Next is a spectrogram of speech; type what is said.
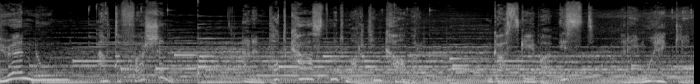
Sie hören nun Out of Fashion, einen Podcast mit Martin Kamer. Gastgeber ist Remo Hecklin.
